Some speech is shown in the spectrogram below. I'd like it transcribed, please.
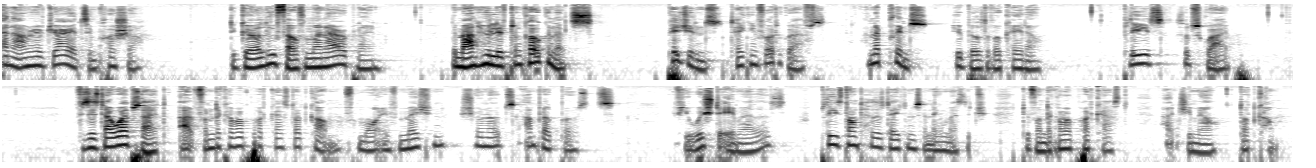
an army of giants in Prussia, the girl who fell from an aeroplane, the man who lived on coconuts, pigeons taking photographs, and a prince who built a volcano. Please subscribe. Visit our website at wunderkammerpodcast.com for more information, show notes, and blog posts. If you wish to email us, please don't hesitate in sending a message to wunderkammerpodcast at gmail.com.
